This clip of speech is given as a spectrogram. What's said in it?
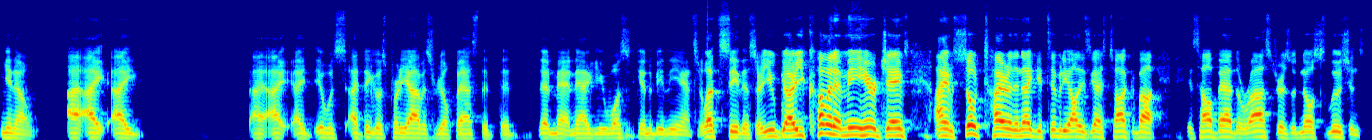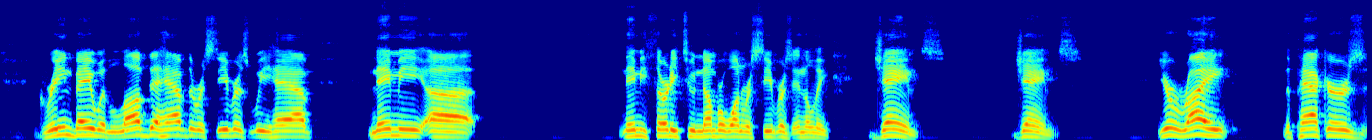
you know I, I, I, I, I it was, I think it was pretty obvious real fast that that that Matt Nagy wasn't going to be the answer. Let's see this. Are you are you coming at me here, James? I am so tired of the negativity all these guys talk about is how bad the roster is with no solutions. Green Bay would love to have the receivers we have. Name me, uh, name me 32 number one receivers in the league. James, James, you're right. The Packers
